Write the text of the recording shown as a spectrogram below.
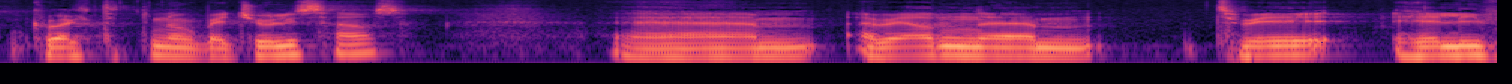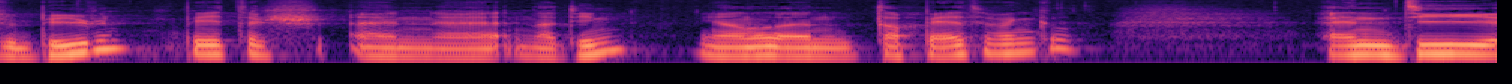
ik werkte toen nog bij Julie's House, um, en wij hadden twee heel lieve buren, Peter en uh, Nadine. Die hadden een tapijtenwinkel. En die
